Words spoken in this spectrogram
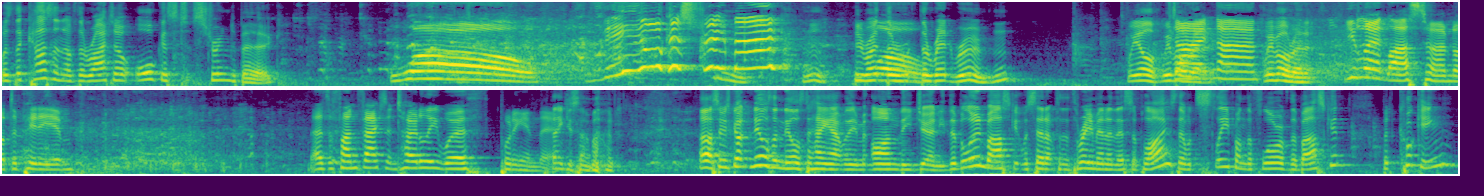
was the cousin of the writer August Strindberg. Whoa! the August Strindberg? Who wrote Whoa. the, the Red Room? Hmm? We all, we've all read Don't, it. nah. We've all read it. You learnt last time not to pity him. That's a fun fact and totally worth putting in there. Thank you so much. Uh, so he's got Nils and Nils to hang out with him on the journey. The balloon basket was set up for the three men and their supplies. They would sleep on the floor of the basket, but cooking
